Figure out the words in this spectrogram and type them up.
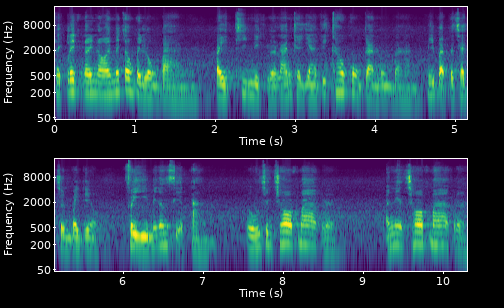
เล็กๆ น้อยๆ ไม่ต้องไปโรงพยาบาล ไปคลินิกหรือร้านขายยาที่เข้าโครงการโรงพยาบาล มีบัตรประชาชนใบเดียว ฟรีไม่ต้องเสียตังค์โอ้ฉันชอบมากเลย อันเนี้ยชอบมากเลย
